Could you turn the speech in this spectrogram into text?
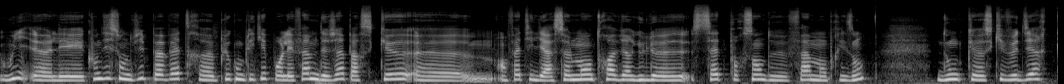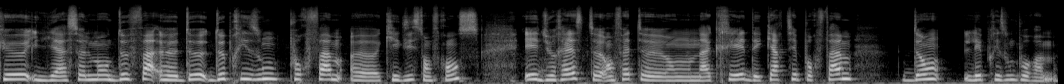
oui, euh, les conditions de vie peuvent être plus compliquées pour les femmes déjà parce que, en fait, il y a seulement 3,7% de femmes en prison. Donc, ce qui veut dire qu'il y a seulement deux, deux, prisons pour femmes qui existent en France. Et du reste, en fait, on a créé des quartiers pour femmes dans les prisons pour hommes.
